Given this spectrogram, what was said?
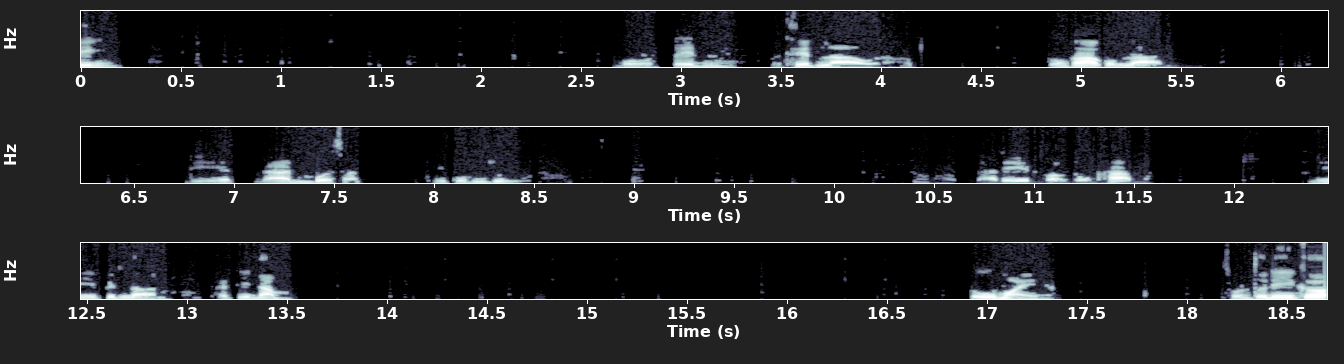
วิ่ง บ่อเตนประเทศลาวนะครับตรงข้ามกับร้านดีเอสด้านบริษัทที่ผมอยู่นะครับร้านดีเอสฝั่งตรงข้าม นี่เป็นร้านของแพทินัมตู้ใหม่ ส่วนตัวนี้ก็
